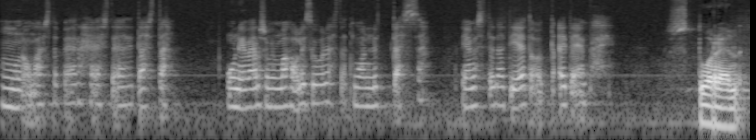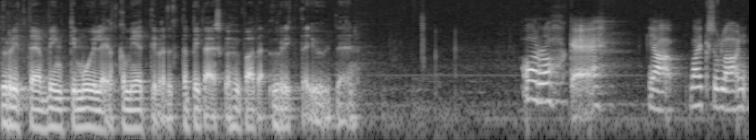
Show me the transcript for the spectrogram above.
Mun omasta perheestä ja tästä universumin mahdollisuudesta, että mä oon nyt tässä viemässä tätä tietoutta eteenpäin. Tuoreen yrittäjän vinkki muille, jotka miettivät, että pitäisikö hypätä yrittäjyyteen. Oo rohkea ja vaikka sulla on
